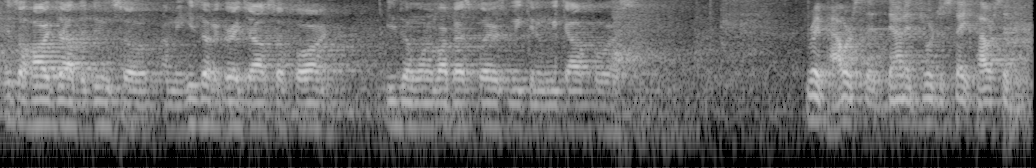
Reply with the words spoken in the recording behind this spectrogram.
it's a hard job to do. So, I mean, he's done a great job so far, and he's been one of our best players week in and week out for us. Ray Powers said, down at Georgia State, Powers said,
